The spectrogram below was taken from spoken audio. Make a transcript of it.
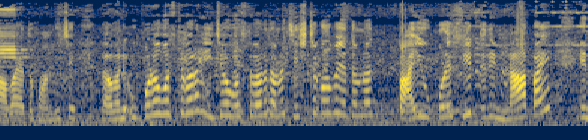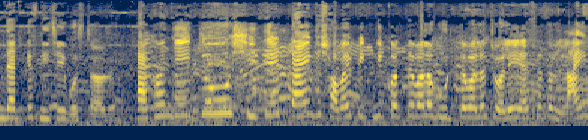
বাবা এত ফোন দিচ্ছে। মানে উপরেও বসতে পারো, নিচেও বসতে পারো। তো আমরা চেষ্টা করব যাতে আমরা পাই উপরে সিট যদি না পাই ইন দ্যাট কেস নিচেই বসতে হবে। এখন যেহেতু শীতের টাইম তো সবাই পিকনিক করতে বলো, ঘুরতে বলো, চলেই আসছে তো লাইন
